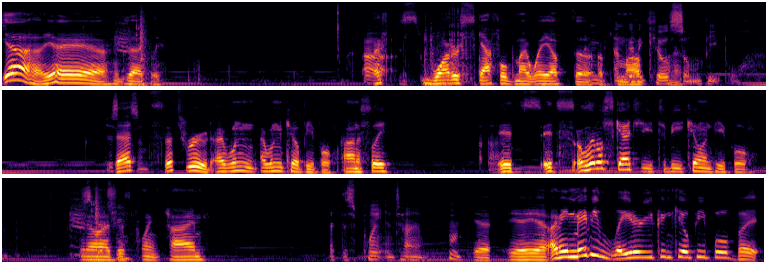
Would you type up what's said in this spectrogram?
Yeah, yeah, yeah, yeah. Exactly. Uh, water scaffold my way up the I'm, up the I'm mob gonna kill spawner. some people. Just That's that's rude. I wouldn't I wouldn't kill people. Honestly, um, it's it's a little sketchy to be killing people. You know, at this point in time. at this point in time. Hmm. Yeah, yeah, yeah. I mean, maybe later you can kill people, but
